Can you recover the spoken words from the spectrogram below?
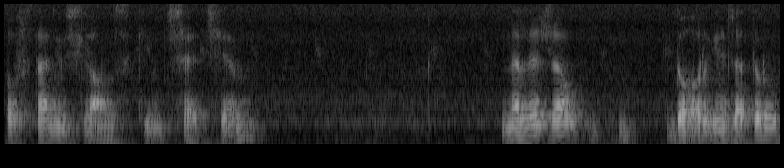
powstaniu śląskim trzecim należał do organizatorów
